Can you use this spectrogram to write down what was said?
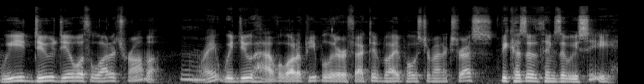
We do deal with a lot of trauma, Mm-hmm. right? We do have a lot of people that are affected by post traumatic stress because of the things that we see.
